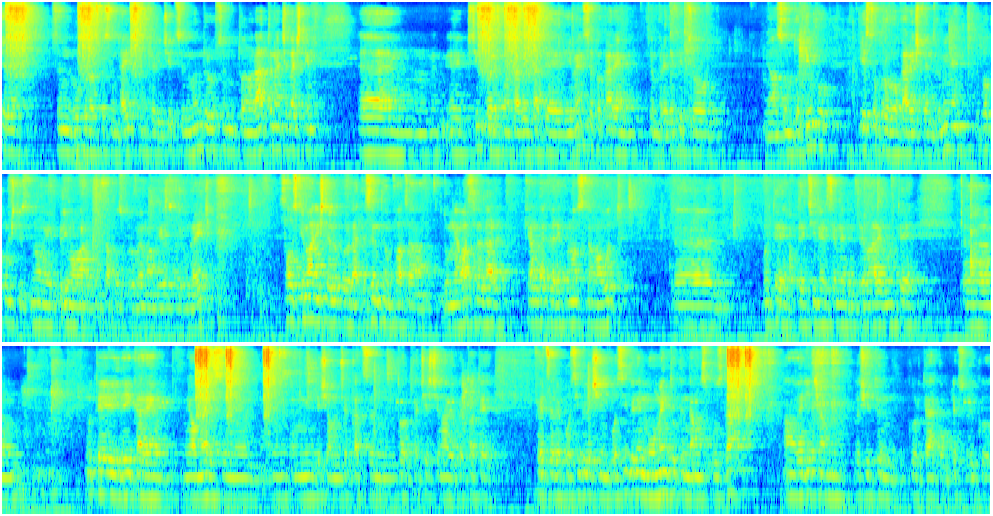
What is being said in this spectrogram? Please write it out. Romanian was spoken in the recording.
conducere. Sunt bucuros că sunt aici, sunt fericit, sunt mândru, sunt onorat în același timp. Simt o responsabilitate imensă pe care îmi pregătit să o mi-o asum tot timpul. Este o provocare și pentru mine. După cum știți, nu e prima oară când s-a pus problema că eu să ajung aici. S-au schimbat niște lucruri dacă sunt în fața dumneavoastră, dar chiar dacă recunosc că am avut uh, multe rețineri, semne de întrebare, multe, uh, multe idei care mi-au mers în, în, în minte și am încercat să întorc acest scenariu pe toate fețele posibile și imposibile. În momentul când am spus da, am venit și am ieșit în curtea complexului cu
